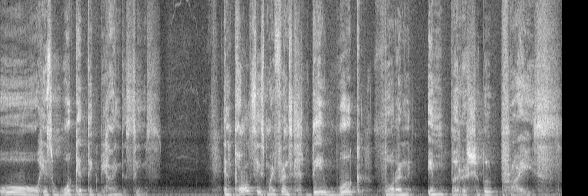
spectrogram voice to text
Oh, his work ethic behind the scenes. And Paul says, my friends, they work for an imperishable prize.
